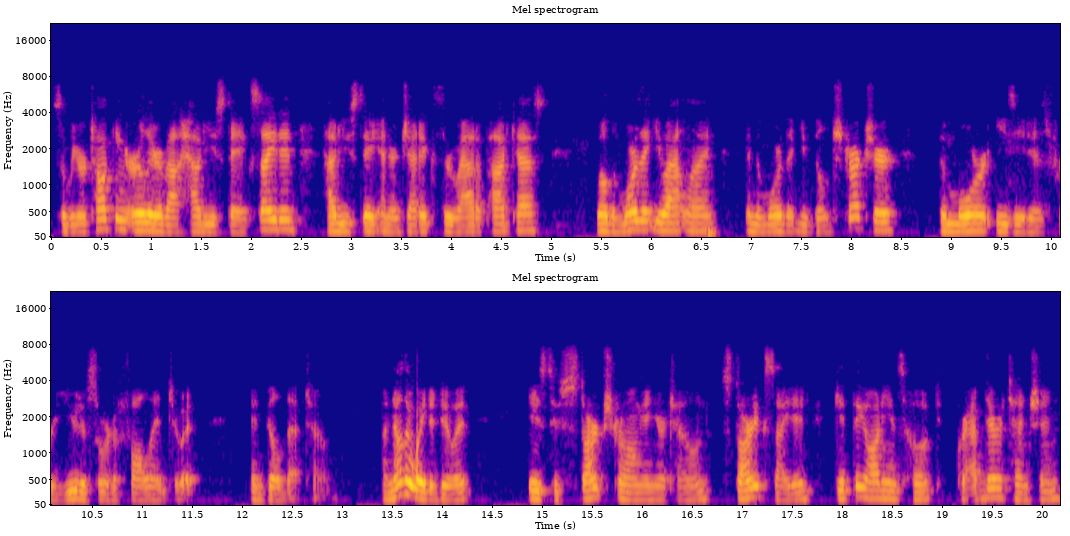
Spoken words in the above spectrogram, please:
So we were talking earlier about how do you stay excited? How do you stay energetic throughout a podcast? Well, the more that you outline and the more that you build structure, the more easy it is for you to sort of fall into it and build that tone. Another way to do it is to start strong in your tone, start excited, get the audience hooked, grab their attention,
